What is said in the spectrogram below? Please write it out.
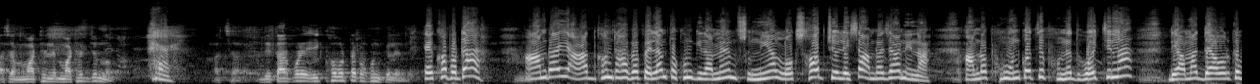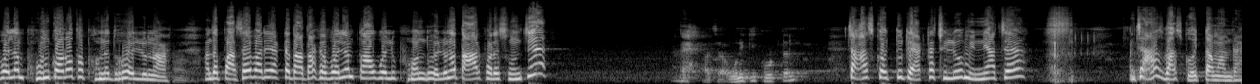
আচ্ছা মাঠে মাঠের জন্য? হ্যাঁ। আচ্ছা দিয়ে তারপরে এই খবরটা কখন পেলেন? এই খবরটা আমরা এই আধ ঘণ্টা হবে পেলাম তখন গ্রামে শুনিয়া লোক সব চলে এসে আমরা জানি না। আমরা ফোন করছি ফোনে ধরছি না। দিয়ে আমার দেওরকে বললাম ফোন করো তো ফোনে ধরলো না। আমাদের পাশের বাড়ির একটা দাদাকে বললাম তাও বলি ফোন ধরলো না। তারপরে শুনছি আচ্ছা উনি কি করতেন? চাষ করতো একটা ছিল মিনি আছে। চাষবাস করতাম আমরা।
